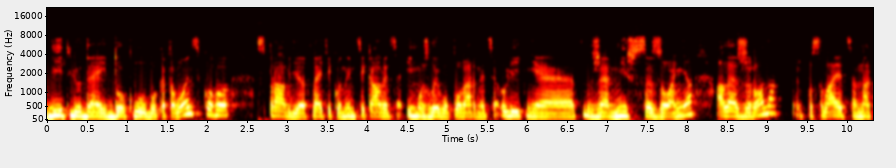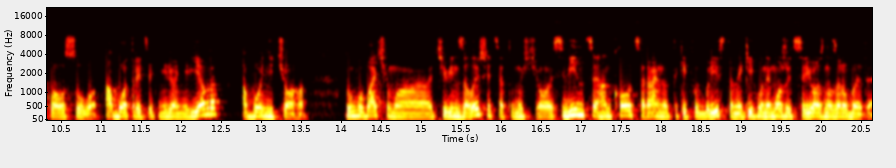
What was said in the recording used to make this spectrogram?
від людей до клубу каталонського, справді Атлетіко ним цікавиться і, можливо, повернеться у літнє вже міжсезоння. Але Жирона е, посилається на клаусулу або 30 мільйонів євро, або нічого. Тому побачимо, чи він залишиться, тому що ось він, циганков, це реально такі футболісти, на яких вони можуть серйозно заробити.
